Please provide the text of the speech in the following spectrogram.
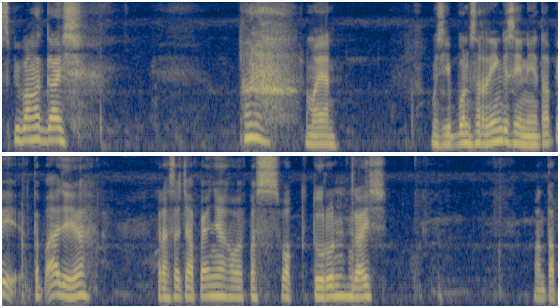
Sepi banget guys. Aduh, lumayan. Meskipun sering ke sini, tapi tetap aja ya. Rasa capeknya pas waktu turun guys. Mantap.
